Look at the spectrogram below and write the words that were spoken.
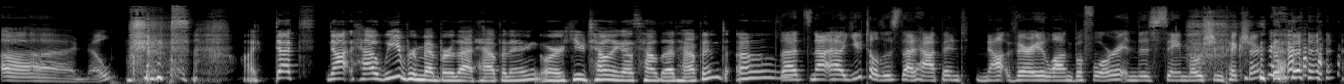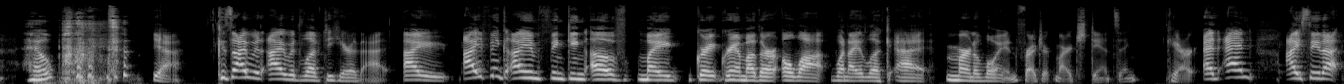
uh, no. like that's not how we remember that happening, or you telling us how that happened. Uh, That's not how you told us that happened not very long before in this same motion picture. help. yeah. Cause I would, I would love to hear that. I, I think I am thinking of my great grandmother a lot when I look at Myrna Loy and Fredric March dancing here. And, and I say that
